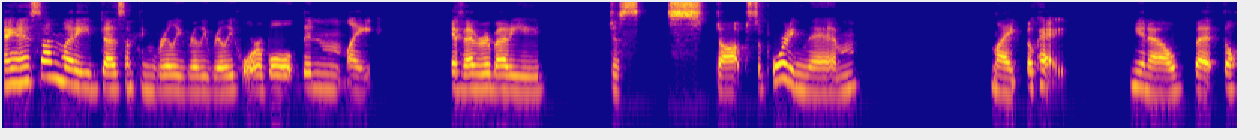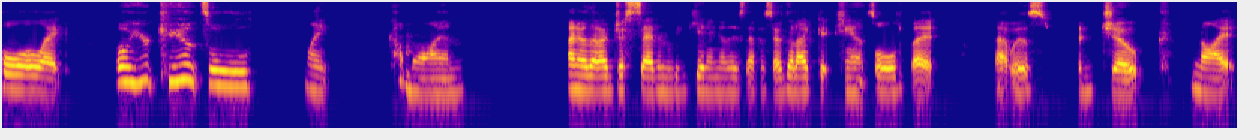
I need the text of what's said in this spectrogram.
I mean, if somebody does something really, really, really horrible, then like if everybody just stops supporting them, like, okay, you know, but the whole like, oh, you're canceled, like, come on. I know that I just said in the beginning of this episode that I'd get canceled, but that was a joke, not.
